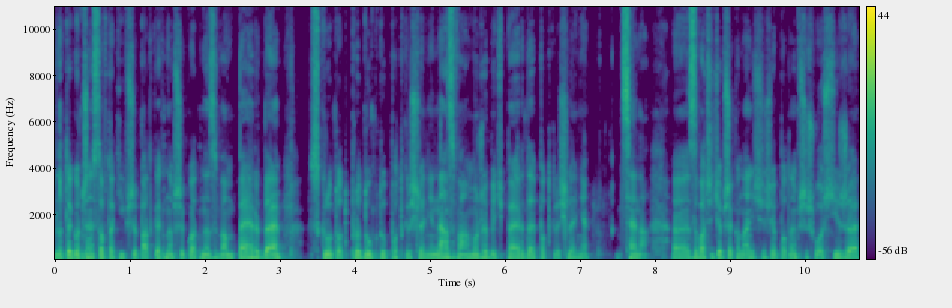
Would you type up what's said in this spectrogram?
Dlatego często w takich przypadkach na przykład nazywam PRD, skrót od produktu, podkreślenie nazwa, może być PRD, podkreślenie cena. E, zobaczycie, przekonajcie się potem w przyszłości, że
